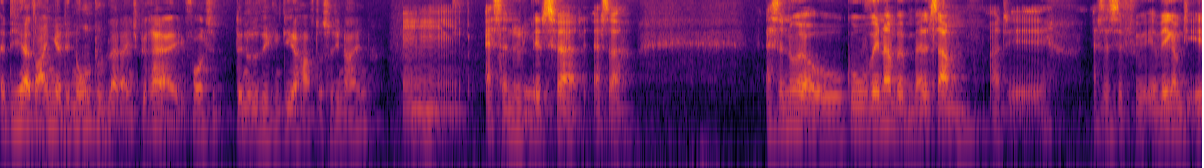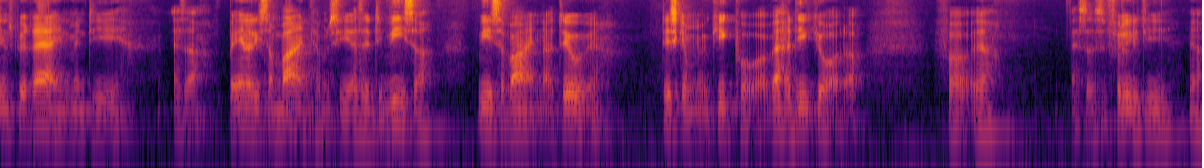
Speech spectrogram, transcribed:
Er de her drenge, er det nogen, du lader dig inspirere af i forhold til den udvikling, de har haft, og så din egen? Mm, altså, nu er det lidt svært. Altså, altså, nu er jeg jo gode venner med dem alle sammen, og det, altså, selvfølgelig, jeg ved ikke, om de inspirerer en, men de altså, baner ligesom vejen, kan man sige. Altså, de viser, viser vejen, og det er jo, det skal man jo kigge på, og hvad har de gjort, og for, ja, altså, selvfølgelig de, ja.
